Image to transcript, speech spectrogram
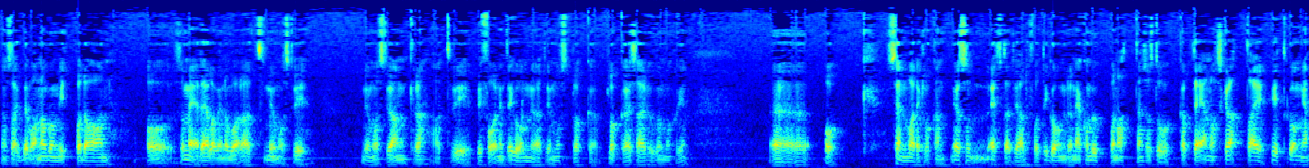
som sagt det var någon gång mitt på dagen och så meddelade vi nog bara att nu måste vi nu måste vi ankra, att vi, vi får inte igång nu, att vi måste plocka, plocka isär huvudmaskin. Uh, eh, och sen var det klockan, alltså efter att vi hade fått igång den, när jag kom upp på natten så stod kapten och skrattade i hyttgången.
